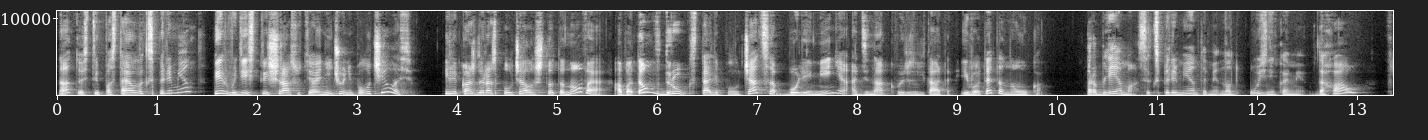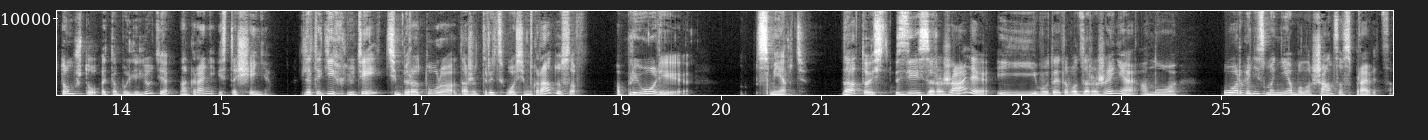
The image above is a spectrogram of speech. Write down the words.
Да? То есть ты поставил эксперимент, первые 10 тысяч раз у тебя ничего не получилось, или каждый раз получалось что-то новое, а потом вдруг стали получаться более-менее одинаковые результаты. И вот это наука. Проблема с экспериментами над узниками в Дахау в том, что это были люди на грани истощения. Для таких людей температура даже 38 градусов априори смерть. Да? То есть здесь заражали, и вот это вот заражение, оно у организма не было шансов справиться.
